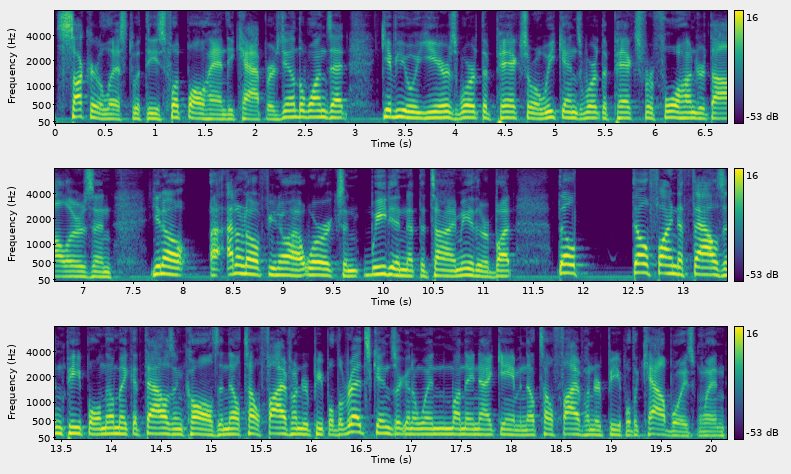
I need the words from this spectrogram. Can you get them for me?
sucker list with these football handicappers. You know, the ones that give you a year's worth of picks or a weekend's worth of picks for four hundred dollars. And you know, I don't know if you know how it works, and we didn't at the time either. But they'll they'll find a thousand people and they'll make a thousand calls and they'll tell 500 people the Redskins are going to win the Monday night game and they'll tell 500 people the Cowboys win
